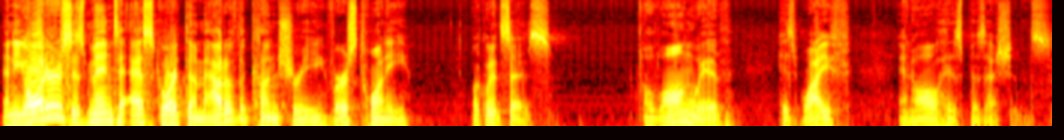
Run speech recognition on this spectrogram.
And he orders his men to escort them out of the country. Verse 20, look what it says along with his wife and all his possessions.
